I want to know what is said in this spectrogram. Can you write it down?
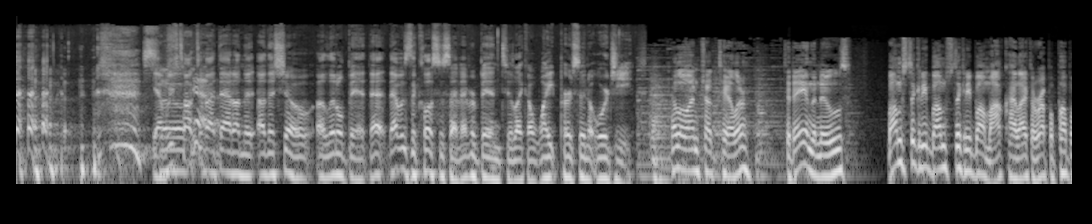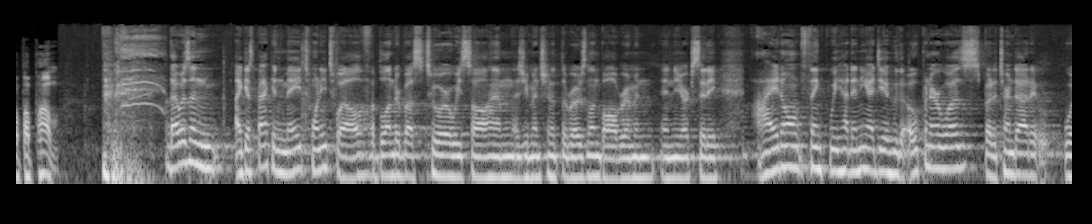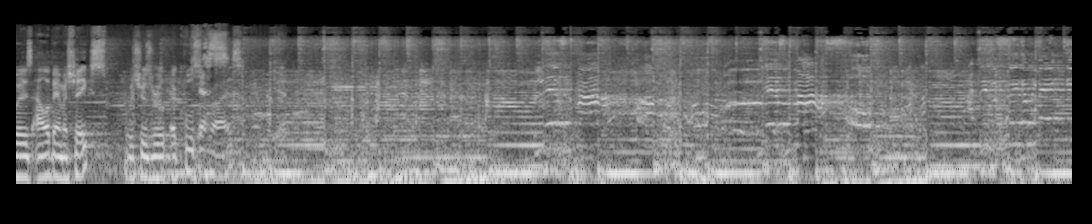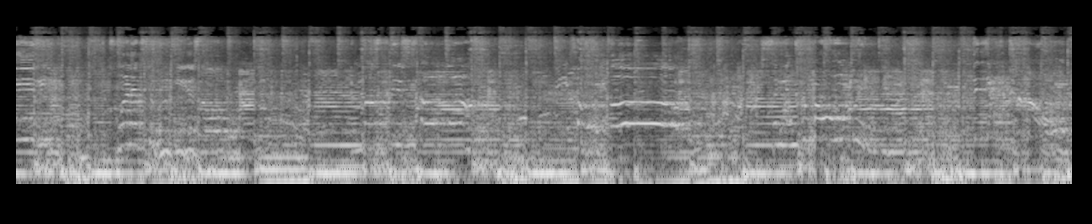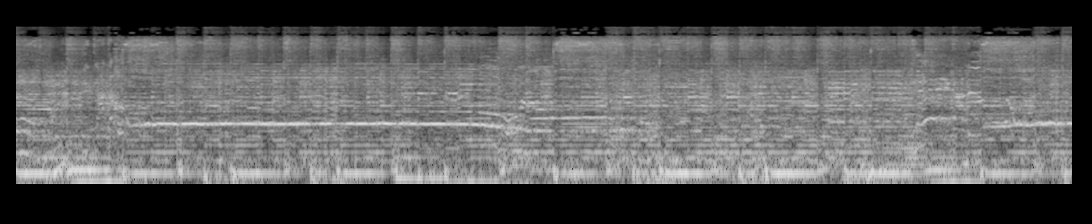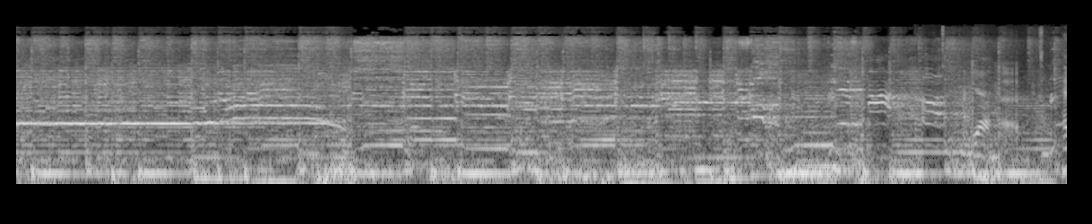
Yeah, we've talked yeah. about that on the on the show a little bit. That that was the closest I've ever been to like a white person orgy. Hello, I'm Chuck Taylor. Today in the news, bum stickety bum stickety bum. I like to rap a pum pum pum pum. That was in, I guess, back in May 2012, the Blunderbuss tour. We saw him, as you mentioned, at the Roseland Ballroom in, in New York City. I don't think we had any idea who the opener was, but it turned out it was Alabama Shakes, which was a cool Yes. surprise. Yeah.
